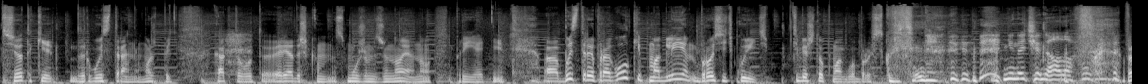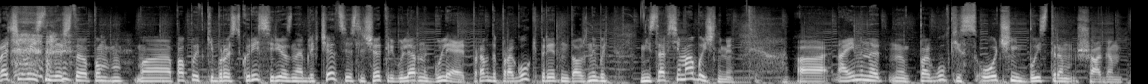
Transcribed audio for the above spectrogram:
все-таки, с другой стороны, может быть, как-то вот рядышком с мужем, с женой оно приятнее. А, Быстрые прогулки помогли бросить курить. Тебе что помогло бросить курить? Не начинала. Врачи выяснили, что а, попытки бросить курить серьезно облегчаются, если человек регулярно гуляет. Правда, прогулки при этом должны быть не совсем обычными, а а именно прогулки с очень быстрым шагом.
